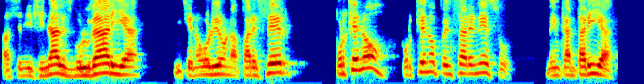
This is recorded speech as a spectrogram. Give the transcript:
a semifinales, Bulgaria, y que no volvieron a aparecer. ¿Por qué no? ¿Por qué no pensar en eso? Me encantaría,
